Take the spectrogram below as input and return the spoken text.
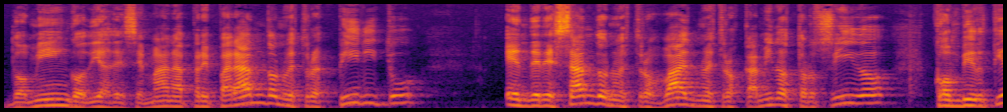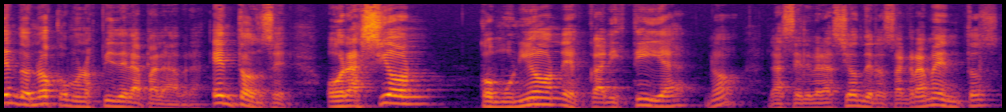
domingo, días de semana, preparando nuestro espíritu enderezando nuestros, nuestros caminos torcidos, convirtiéndonos como nos pide la palabra. Entonces, oración, comunión, Eucaristía, ¿no? la celebración de los sacramentos,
